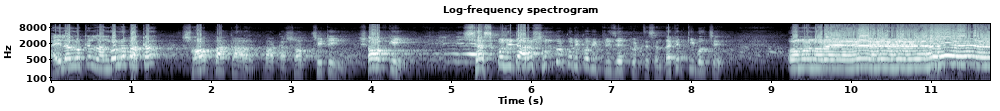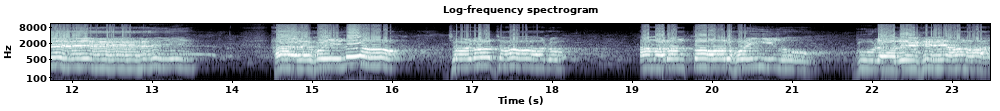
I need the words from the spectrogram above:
হাইলা লোকের লাঙ্গলও বাঁকা, সব বাঁকা আর বাঁকা, সব চিটিং সব কি? শেষ কলিটা আরও সুন্দর করে কবি প্রেজেন্ট করতেছেন। দেখেন কি বলছে? ও মনরে, হার হইল জড় জড় আমার অন্তর হইল গুড়া রে হে আমার।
